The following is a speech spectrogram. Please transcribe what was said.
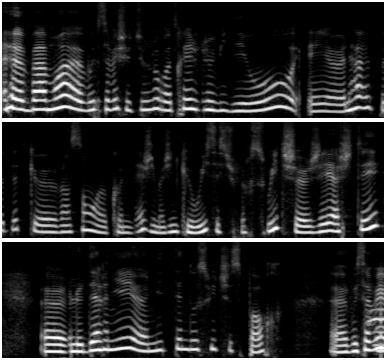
Euh, bah moi, vous savez, je suis toujours très jeux vidéo et euh, là, peut-être que Vincent euh, connaît, j'imagine que oui, c'est sur Switch. J'ai acheté euh, le dernier euh, Nintendo Switch Sport. Euh, vous savez,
